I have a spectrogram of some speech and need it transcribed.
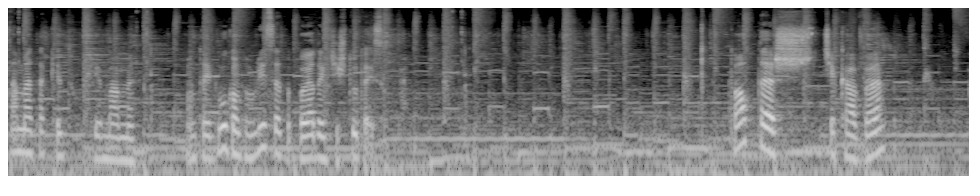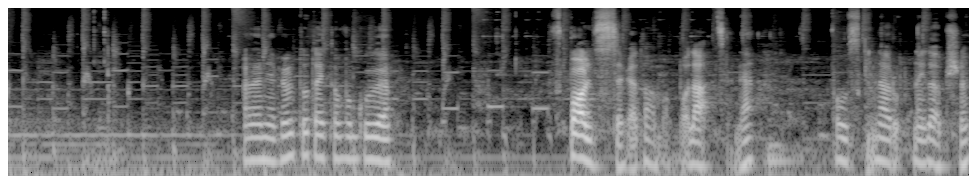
Same takie długie mamy. Mam tutaj długą tą listę, to pojadę gdzieś tutaj sobie. To też ciekawe. Ale nie wiem, tutaj to w ogóle w Polsce, wiadomo, Polacy, nie? Polski naród najlepszy.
